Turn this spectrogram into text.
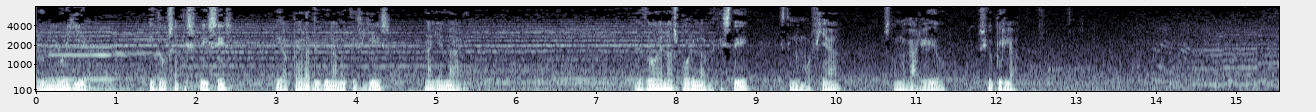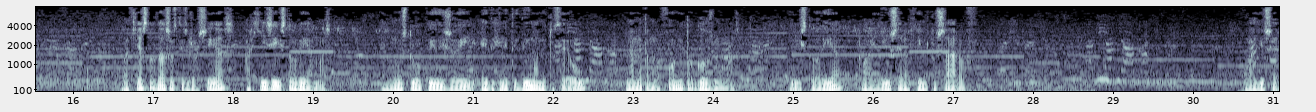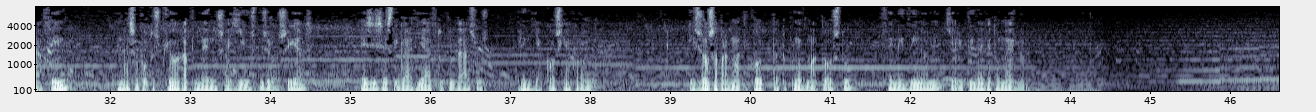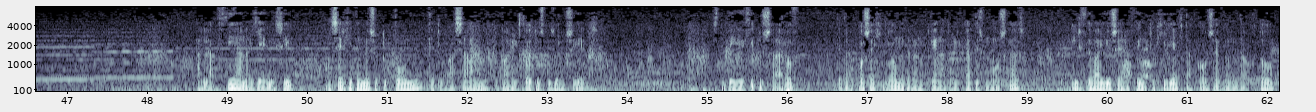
Δημιουργία. Η δόξα της φύσης, η απέραντη δύναμη της γης να γεννάει. Εδώ ένας μπορεί να βυθιστεί στην ομορφιά, στο μεγαλείο, σιωπηλά. Βαθιά στο δάσος της Ρωσίας αρχίζει η ιστορία μας, ενός του οποίου η ζωή έδειχνε τη δύναμη του Θεού να μεταμορφώνει τον κόσμο μας. Η ιστορία του Αγίου Σεραφείμ του Σάροφ. Ο Άγιος Σεραφείμ, ένας από τους πιο αγαπημένους Αγίους της Ρωσίας, έζησε στην καρδιά αυτού του δάσους πριν 200 χρόνια. Η ζώσα πραγματικότητα του πνεύματός του φαίνει δύναμη και ελπίδα για το μέλλον. Αλλά αυτή η αναγέννηση μας έρχεται μέσω του πόνου και του βασάνου του παρελθόντος της Ρωσίας. Στην περιοχή του Σάροφ, 400 χιλιόμετρα νοτιοανατολικά της Μόσχας, ήρθε ο Άγιος Σεραφείμ το 1778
